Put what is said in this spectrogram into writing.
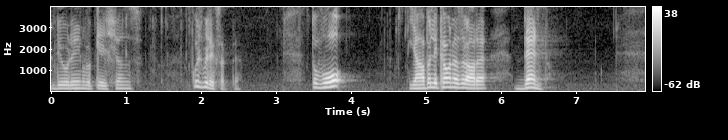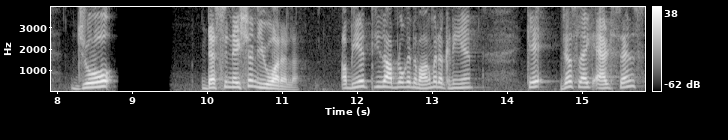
during vacations कुछ भी लिख सकते हैं। तो वो यहाँ पे लिखा हुआ नज़र आ रहा है। देन जो डेस्टिनेशन यू आर एल है। अब ये चीज़ आप लोगों के दिमाग में रखनी है कि just like AdSense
